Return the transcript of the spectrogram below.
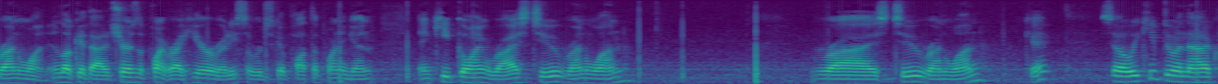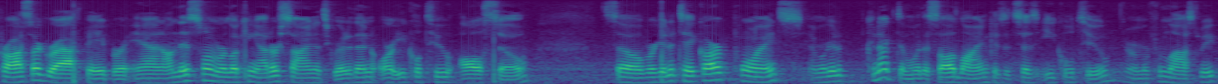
run 1. And look at that, it shares the point right here already, so we're just going to plot the point again. And keep going, rise 2, run 1. Rise 2, run 1. Okay, so we keep doing that across our graph paper. And on this one, we're looking at our sign It's greater than or equal to also. So we're going to take our points and we're going to connect them with a solid line because it says equal to. Remember from last week.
